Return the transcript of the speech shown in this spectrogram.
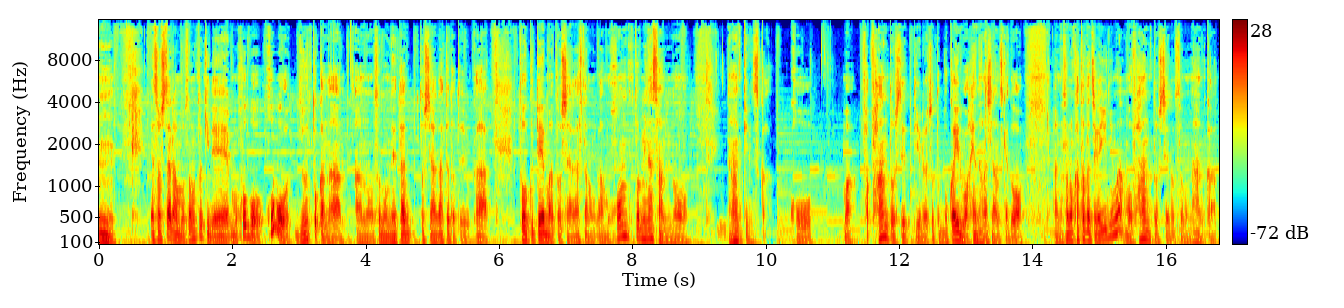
うん。そしたらもうその時でもうほぼ、ほぼずっとかな、あの、そのネタとして上がってたというか、トークテーマとして上がってたのが、もう本当皆さんの、なんていうんですか、こう、まあ、ファンとしてっていうのはちょっと僕が言うのは変な話なんですけど、あの、その方たちが言うには、もうファンとしてのそのなんか、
